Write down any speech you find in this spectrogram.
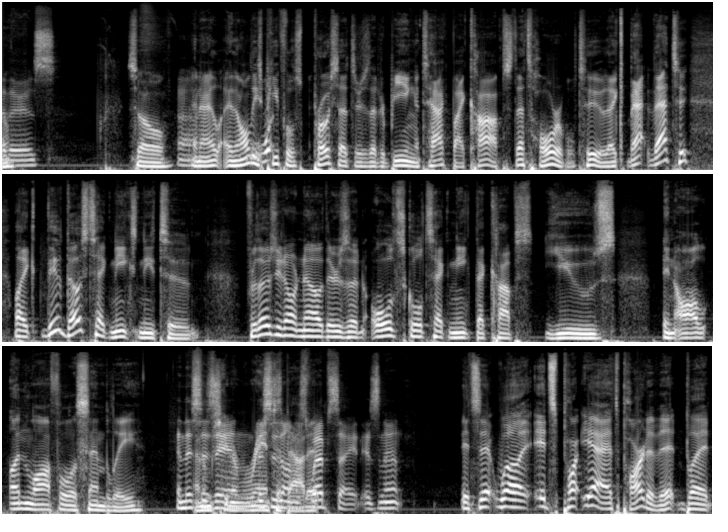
know? there is. So Uh, and I and all these what- people's processors that are being attacked by cops. That's horrible too. Like that that too. Like th- those techniques need to. For those who don't know, there's an old school technique that cops use in all unlawful assembly. And this I'm is gonna in rant this is on this about it. website, isn't it? It's it. Well, it's part. Yeah, it's part of it, but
